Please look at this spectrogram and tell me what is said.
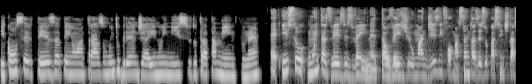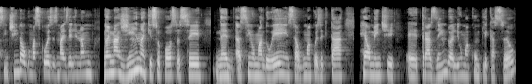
e com certeza tem um atraso muito grande aí no início do tratamento, né? É, isso muitas vezes vem, né, talvez de uma desinformação, então às vezes o paciente está sentindo algumas coisas, mas ele não, não imagina que isso possa ser, né, assim, uma doença, alguma coisa que está realmente é, trazendo ali uma complicação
